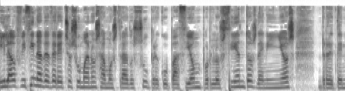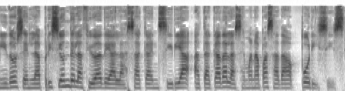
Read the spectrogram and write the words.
Y la Oficina de Derechos Humanos ha mostrado su preocupación por los cientos de niños retenidos en la prisión de la ciudad de Al-Aqsa en Siria, atacada la semana pasada por ISIS.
